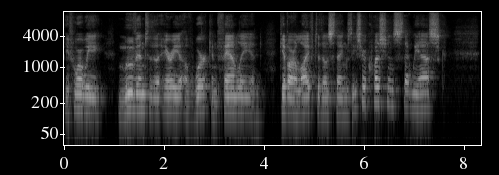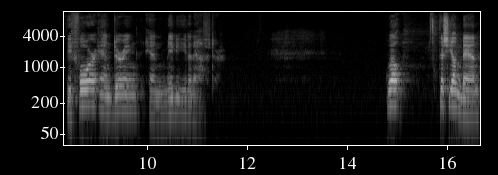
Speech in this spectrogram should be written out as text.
before we move into the area of work and family and give our life to those things. These are questions that we ask before and during and maybe even after. Well, this young man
